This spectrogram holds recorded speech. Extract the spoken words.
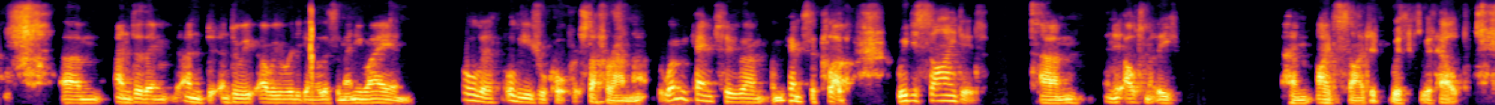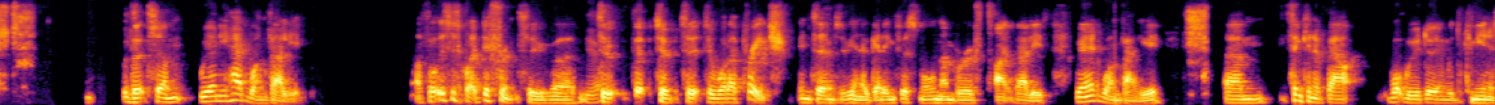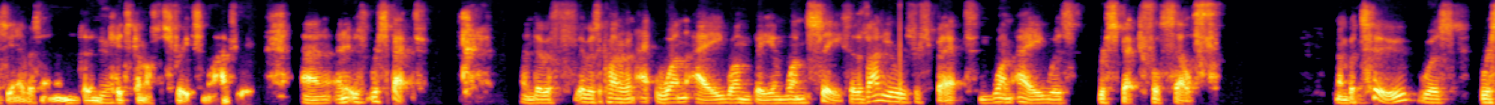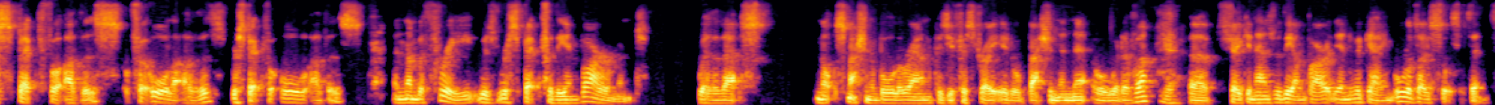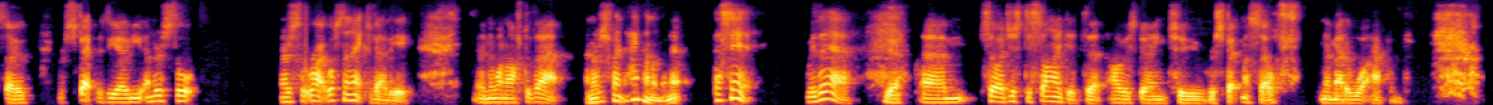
Um, and do they, and and do we are we really going to live them anyway? And all the all the usual corporate stuff around that. But when we came to um, when we came to the club, we decided, um, and it ultimately um, I decided with with help that um, we only had one value. I thought this is quite different to, uh, yeah. to, to, to, to, what I preach in terms of you know getting to a small number of type values. We had one value, um, thinking about what we were doing with the community and everything, and, and yeah. kids come off the streets and what have you, and, and it was respect. And there was there was a kind of an one A, one B, and one C. So the value was respect, and one A was respect for self. Number two was respect for others, for all others, respect for all others. And number three was respect for the environment, whether that's not smashing a ball around because you're frustrated or bashing the net or whatever, yeah. uh, shaking hands with the umpire at the end of a game, all of those sorts of things. So respect was the only, and I just thought, I just thought, right, what's the next value? And the one after that. And I just went, hang on a minute, that's it. We're there. Yeah. Um, so I just decided that I was going to respect myself no matter what happened.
